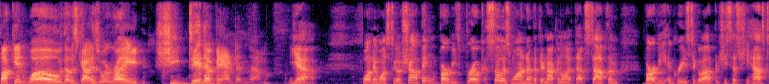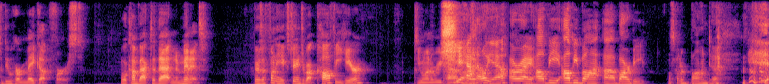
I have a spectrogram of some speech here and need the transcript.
fucking whoa, those guys were right. She did abandon them. Yeah. Wanda wants to go shopping. Barbie's broke. So is Wanda, but they're not going to let that stop them. Barbie agrees to go out, but she says she has to do her makeup first. We'll come back to that in a minute. There's a funny exchange about coffee here. Do you want to read half Yeah, of hell yeah. All right, I'll be I'll be bon- uh, Barbie. Let's call her Bonda. it? Bonda.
